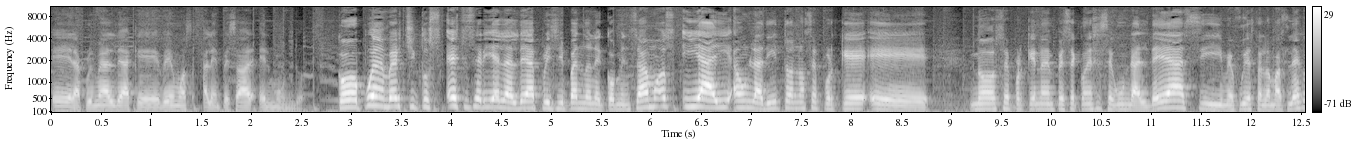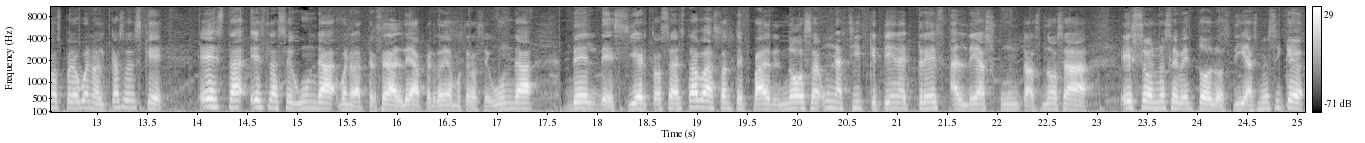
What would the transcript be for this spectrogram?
la primera aldea que vemos al empezar el mundo. Como pueden ver chicos, esta sería la aldea principal donde comenzamos y ahí a un ladito, no sé por qué, no sé por qué no empecé con esa segunda aldea, si me fui hasta lo más lejos, pero bueno, el caso es que esta es la segunda, bueno la tercera aldea, perdón, mostré la segunda del desierto. O sea, está bastante padre, ¿no? O sea, una seed que tiene tres aldeas juntas, ¿no? O sea, eso no se ve todos los días, ¿no? Así que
